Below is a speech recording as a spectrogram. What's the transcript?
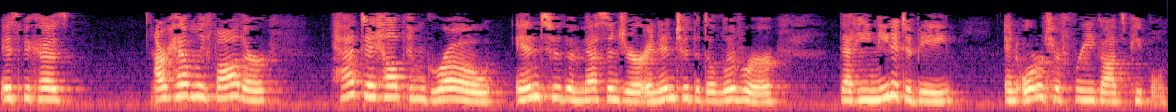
is because our Heavenly Father had to help him grow into the messenger and into the deliverer that he needed to be in order to free God's people.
